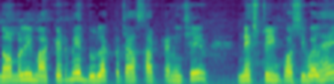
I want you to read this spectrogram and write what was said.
नॉर्मली मार्केट में दो लाख पचास साठ का नीचे नेक्स्ट टू इम्पॉसिबल है।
